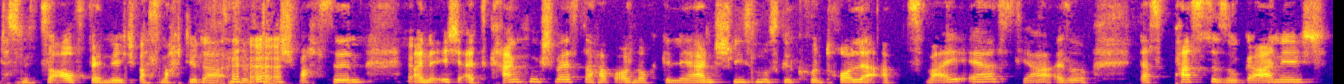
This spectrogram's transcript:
das ist mir zu aufwendig, was macht ihr da? Also Schwachsinn. Meine, ich als Krankenschwester habe auch noch gelernt, Schließmuskelkontrolle ab zwei erst, ja. Also das passte so gar nicht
